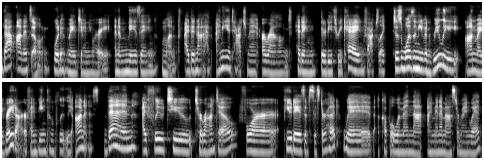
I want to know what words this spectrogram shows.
That on its own would have made January an amazing month. I did not have any attachment around hitting 33K. In fact, like just wasn't even really on my radar, if I'm being completely honest. Then I flew to Toronto for a few days of sisterhood with a couple women that I'm in a mastermind with.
